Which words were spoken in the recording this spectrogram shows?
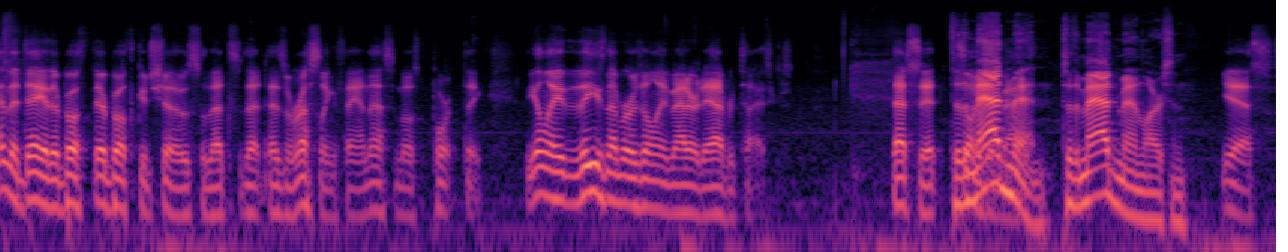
And the day, they're both they're both good shows. So that's that. As a wrestling fan, that's the most important thing. The only these numbers only matter to advertisers. That's it. To It's the only Mad. Men. To the Mad Men, Larson. Yes.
